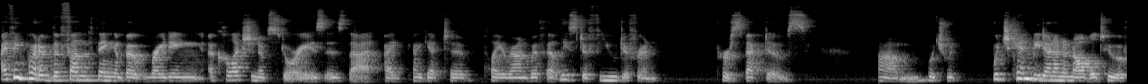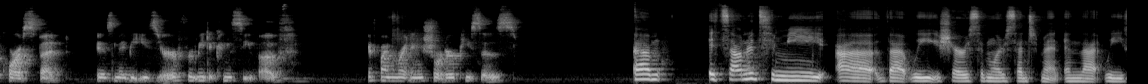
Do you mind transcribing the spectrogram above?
I think part of the fun thing about writing a collection of stories is that I, I get to play around with at least a few different perspectives, um, which would which can be done in a novel too, of course, but is maybe easier for me to conceive of if I'm writing shorter pieces. Um, it sounded to me uh, that we share a similar sentiment and that we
